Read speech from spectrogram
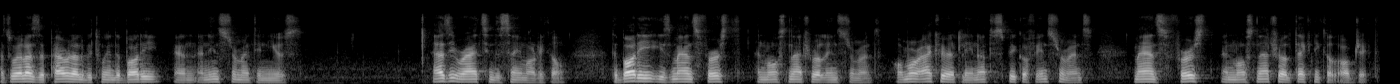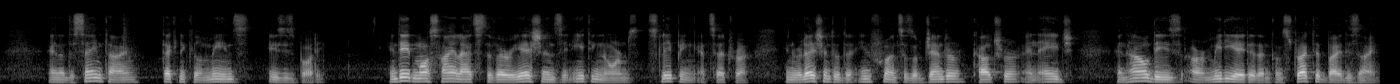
as well as the parallel between the body and an instrument in use. As he writes in the same article, the body is man's first and most natural instrument, or more accurately, not to speak of instruments, man's first and most natural technical object, and at the same time, technical means is his body. Indeed, Mauss highlights the variations in eating norms, sleeping, etc. in relation to the influences of gender, culture, and age, and how these are mediated and constructed by design.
